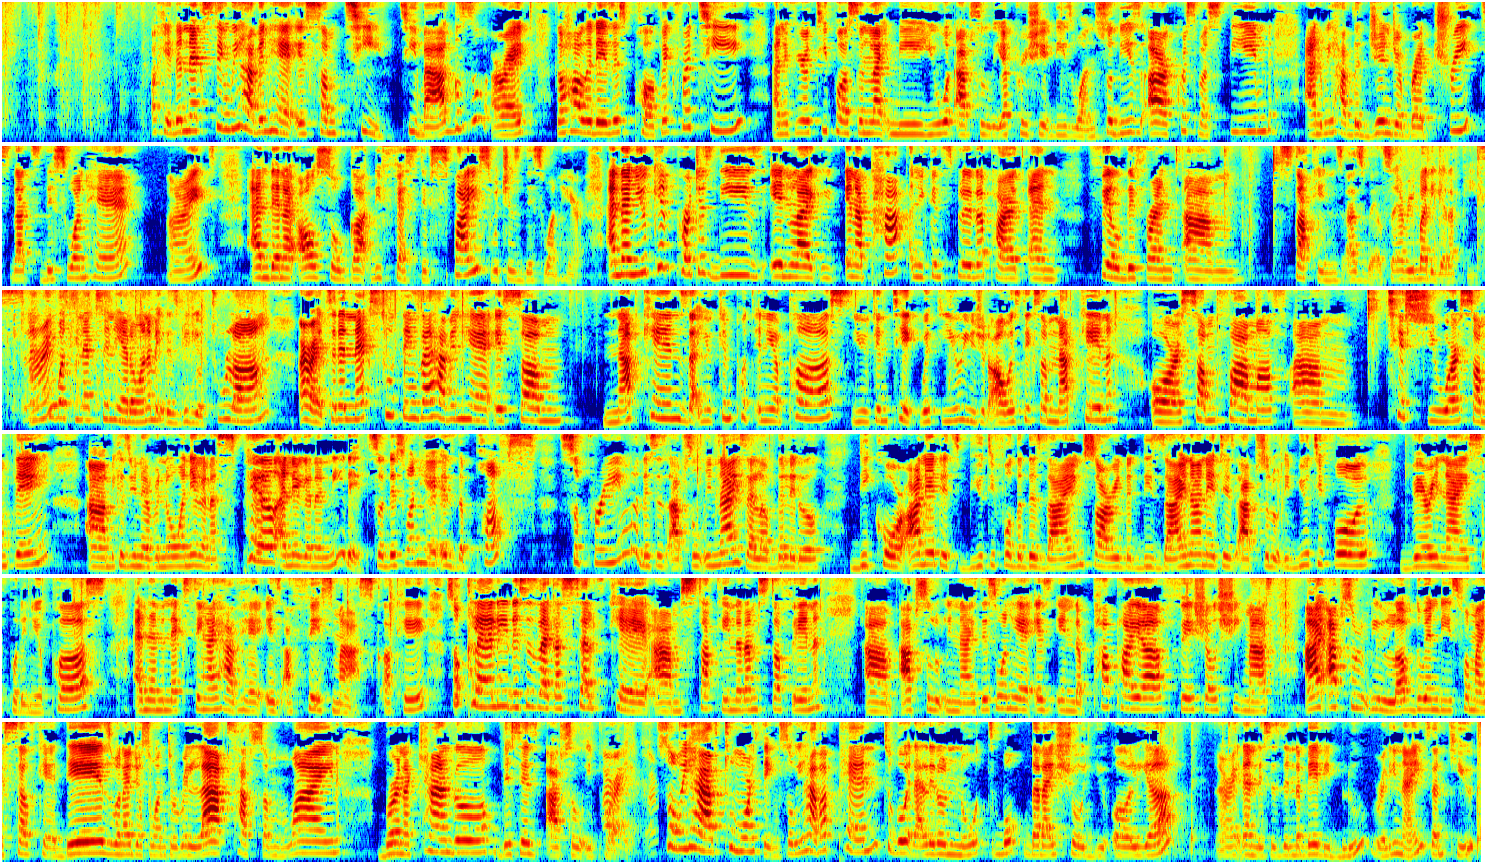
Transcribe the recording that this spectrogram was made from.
Okay, the next thing we have in here is some tea, tea bags, all right? The holidays is perfect for tea. And if you're a tea person like me, you would absolutely appreciate these ones. So these are Christmas themed and we have the gingerbread treats. That's this one here, all right? And then i also got the festive spice which is this one here. And then you can purchase these in like in a pack and you can split it apart and fill different um stockings as well. So everybody get a piece. All right? what's next in here. I don't want to make this video too long. All right so the next two things i have in here is some napkins that you can put in your purse. You can take with you. You should always take some napkin or some form of um tissue or something um, because you never know when you're gonna spill and you're gonna need it. So this one here is the Puffs Supreme. This is absolutely nice. I love the little decor on it. It's beautiful. The design, sorry, the design on it is absolutely beautiful. Very nice to put in your purse. And then the next thing I have here is a face mask, okay? So clearly this is like a self-care um, stocking that I'm stuffing. Um, absolutely nice. This one here is in the papaya facial sheet mask. I absolutely love doing these for my self-care days when I just want to relax, have some wine, burn a candle. This is absolutely perfect. All right. So we have two more things. So we have a pen to go with that little notebook that I showed you earlier. All right, and this is in the baby blue, really nice and cute.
